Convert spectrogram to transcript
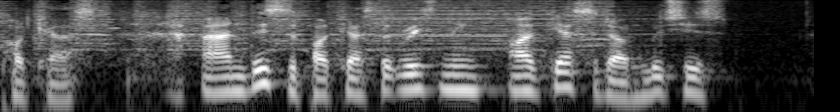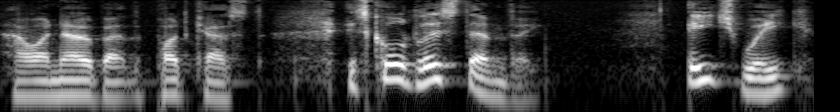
podcast. And this is a podcast that recently I've guested on, which is how I know about the podcast. It's called List Envy. Each week,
